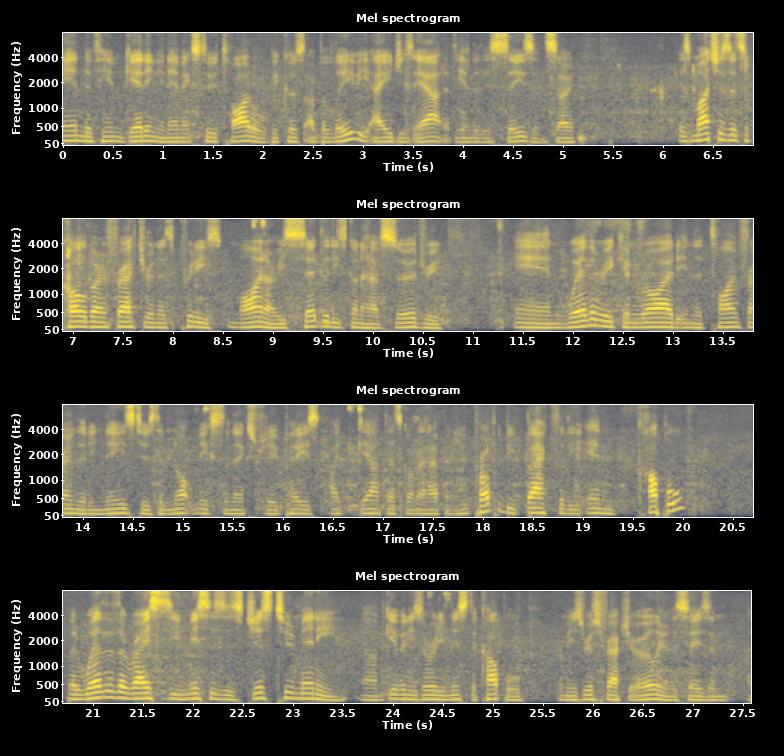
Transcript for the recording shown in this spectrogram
end of him getting an MX2 title because I believe he ages out at the end of this season. So, as much as it's a collarbone fracture and it's pretty minor, he said that he's going to have surgery, and whether he can ride in the time frame that he needs to to not mix the next GPs. I doubt that's going to happen. He'll probably be back for the end couple. But whether the races he misses is just too many, um, given he's already missed a couple from his wrist fracture earlier in the season, I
